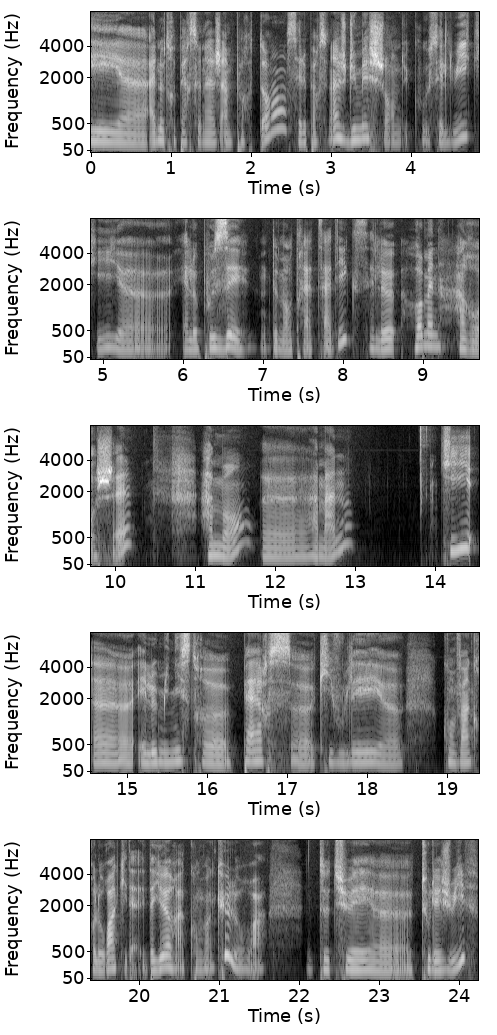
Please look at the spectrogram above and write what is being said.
Et un autre personnage important, c'est le personnage du méchant, du coup. C'est lui qui est l'opposé de Mordre Tzadik, c'est le Homen Haroshe, Haman, Haman, qui euh, est le ministre euh, perse euh, qui voulait convaincre le roi, qui d'ailleurs a convaincu le roi de tuer tous les juifs.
